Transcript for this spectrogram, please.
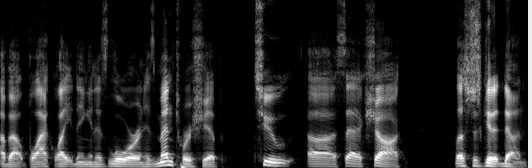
about Black Lightning and his lore and his mentorship to uh, Static Shock. Let's just get it done.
